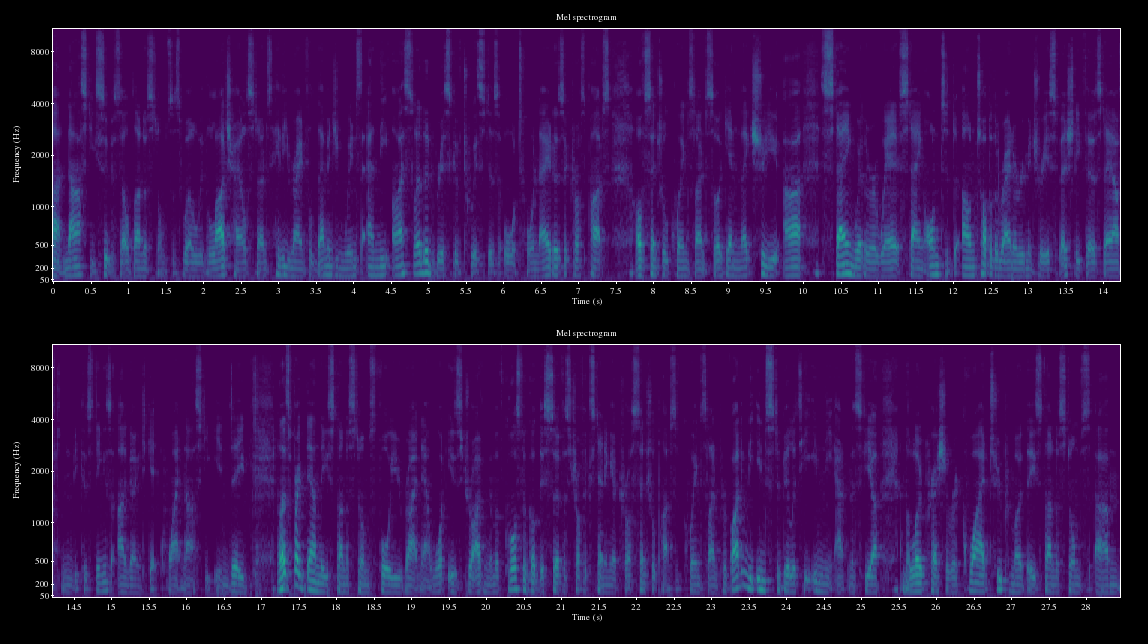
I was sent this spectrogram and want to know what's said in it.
Uh, nasty supercell thunderstorms as well, with large hailstones, heavy rainfall, damaging winds, and the isolated risk of twisters or tornadoes across parts of central Queensland. So again, make sure you are staying weather aware, staying on to on top of the radar imagery, especially Thursday afternoon, because things are going to get quite nasty indeed. Now let's break down these thunderstorms for you right now. What is driving them? Of course, we've got this surface trough extending across central parts of Queensland, providing the instability in the atmosphere and the low pressure required to promote these thunderstorms. Um,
